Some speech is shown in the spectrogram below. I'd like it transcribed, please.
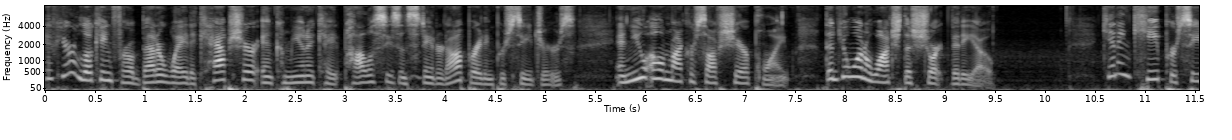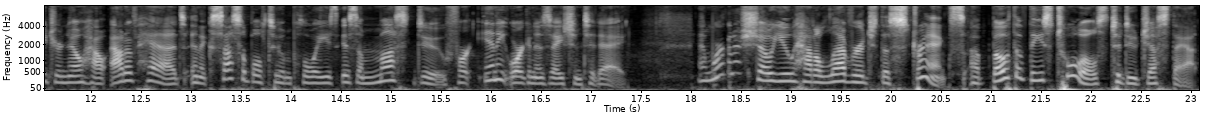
If you're looking for a better way to capture and communicate policies and standard operating procedures, and you own Microsoft SharePoint, then you'll want to watch this short video. Getting key procedure know-how out of heads and accessible to employees is a must-do for any organization today. And we're going to show you how to leverage the strengths of both of these tools to do just that.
